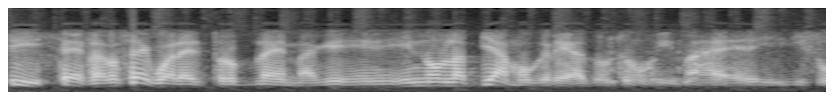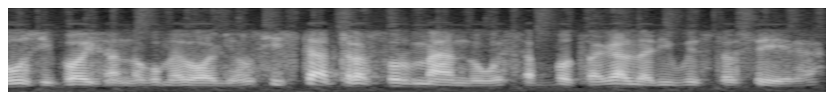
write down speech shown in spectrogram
sì, Stefano, sai qual è il problema? Che non l'abbiamo creato noi, ma eh, i tifosi poi fanno come vogliono. Si sta trasformando questa botta calda di questa sera,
